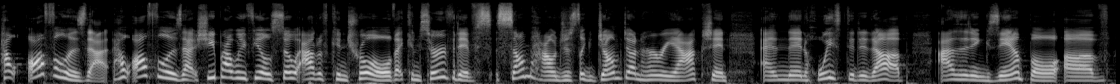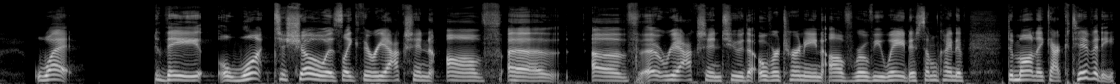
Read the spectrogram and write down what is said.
how awful is that? How awful is that? She probably feels so out of control that conservatives somehow just like jumped on her reaction and then hoisted it up as an example of what they want to show as like the reaction of uh of a reaction to the overturning of Roe v. Wade as some kind of demonic activity.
